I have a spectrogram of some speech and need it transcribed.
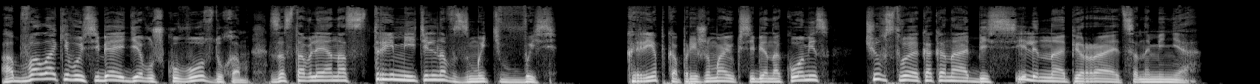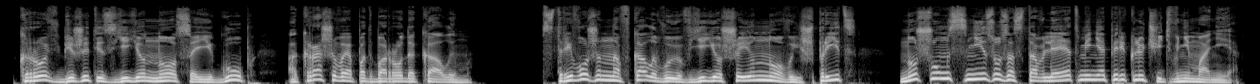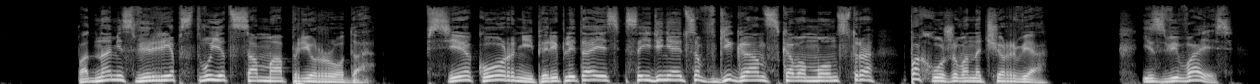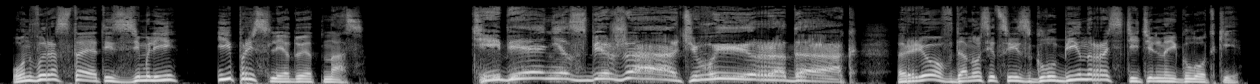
Обволакиваю себя и девушку воздухом, заставляя нас стремительно взмыть ввысь. Крепко прижимаю к себе на комис, чувствуя, как она обессиленно опирается на меня. Кровь бежит из ее носа и губ, окрашивая подбородок алым. Встревоженно вкалываю в ее шею новый шприц, но шум снизу заставляет меня переключить внимание. Под нами свирепствует сама природа. Все корни, переплетаясь, соединяются в гигантского монстра, похожего на червя. Извиваясь, он вырастает из земли и преследует нас. «Тебе не сбежать, выродок!» Рев доносится из глубин растительной глотки.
